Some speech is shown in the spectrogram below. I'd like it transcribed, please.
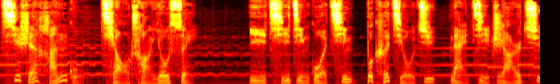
栖神寒谷，巧怆幽邃。以其境过清，不可久居，乃继之而去。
